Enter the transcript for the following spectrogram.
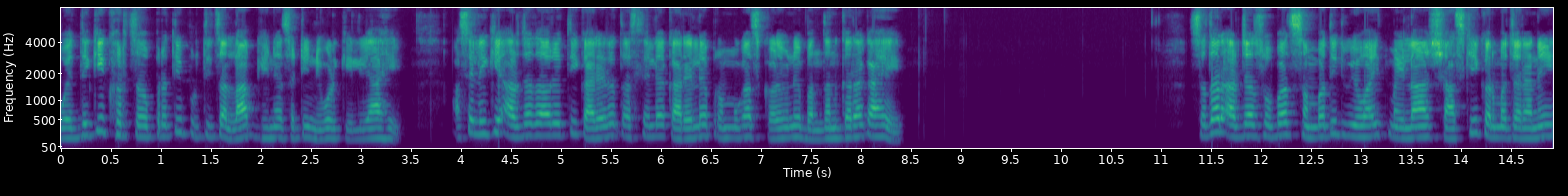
वैद्यकीय खर्च प्रतिपूर्तीचा लाभ घेण्यासाठी निवड केली आहे. असे लेखी अर्जाद्वारे ती कार्यरत असलेल्या कार्यालय प्रमुखास कळविणे बंधनकारक आहे. सदर अर्जासोबत संबंधित विवाहित महिला शासकीय कर्मचाऱ्याने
